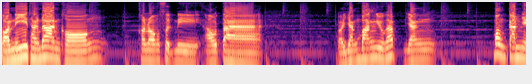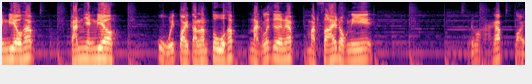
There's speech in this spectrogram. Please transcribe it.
ตอนนี้ทางด้านของ ขนองศึกนี่เอาแต่ก็ยังบังอยู่ครับ ยังป้องกันอย่างเดียวครับ กันอย่างเดียวโอ้ยต่อยตามลำตัวครับ หนักเหลือเกินครับ หมัดซ้ายดอกนี้เดี๋ยวหาครับ ต่อย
